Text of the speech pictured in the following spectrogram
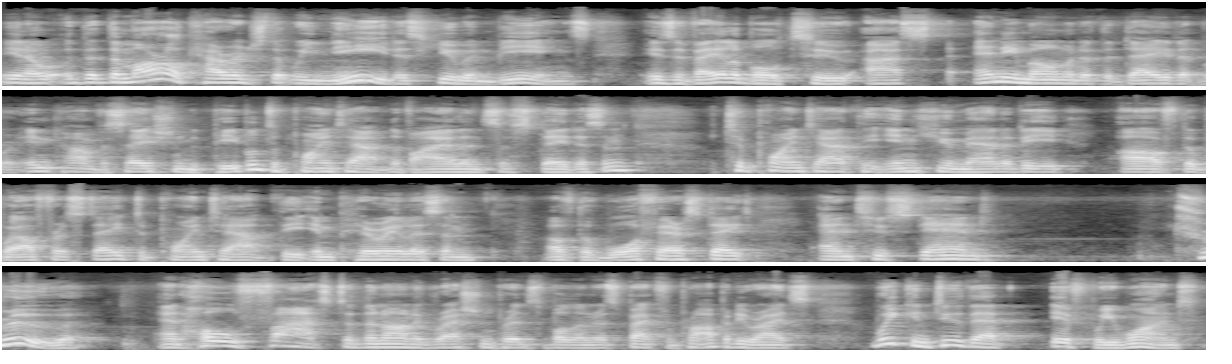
You know, the, the moral courage that we need as human beings is available to us any moment of the day that we're in conversation with people to point out the violence of statism, to point out the inhumanity of the welfare state, to point out the imperialism of the warfare state, and to stand true and hold fast to the non aggression principle and respect for property rights, we can do that if we want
